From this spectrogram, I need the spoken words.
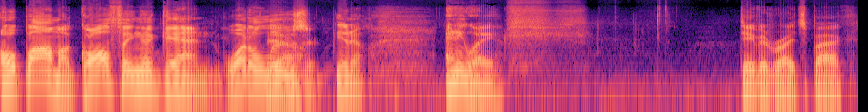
Obama golfing again. What a loser. Yeah. You know. Anyway, David writes back.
